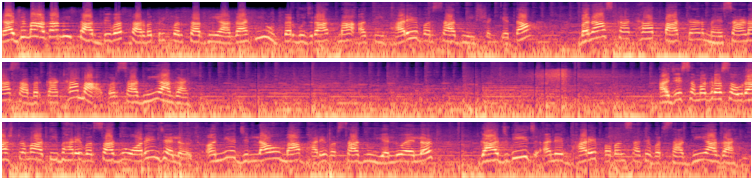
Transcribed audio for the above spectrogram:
રાજ્યમાં આગામી સાત દિવસ સાર્વત્રિક વરસાદની આગાહી. ઉત્તર ગુજરાતમાં અતિ ભારે વરસાદની શક્યતા. બનાસકાંઠા, પાટણ, મહેસાણા, સાબરકાંઠામાં વરસાદની આગાહી. આજે સમગ્ર સૌરાષ્ટ્રમાં અતિ ભારે વરસાદનું ઓરેન્જ એલર્ટ. અન્ય જિલ્લાઓમાં ભારે વરસાદનું યલો એલર્ટ. ગાજવીજ અને ભારે પવન સાથે વરસાદની આગાહી.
